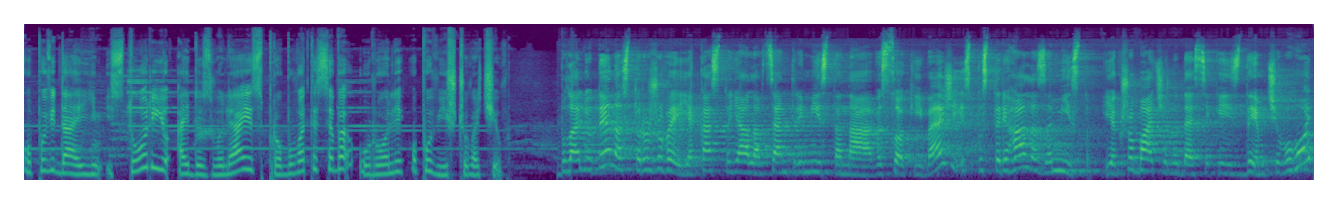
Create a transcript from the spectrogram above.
оповідає їм історію, а й дозволяє спробувати себе у ролі оповіщувачів. Була людина сторожовий, яка стояла в центрі міста на високій вежі і спостерігала за містом. І якщо бачили десь якийсь дим чи вогонь,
